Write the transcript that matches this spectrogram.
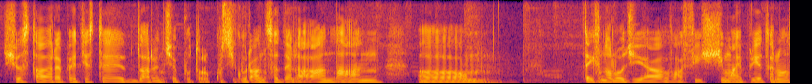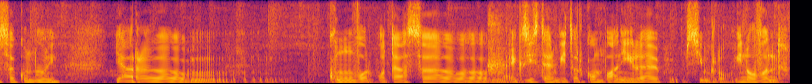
și ăsta, repet, este doar începutul. Cu siguranță, de la an la an, uh, tehnologia va fi și mai prietenoasă cu noi, iar uh, cum vor putea să uh, existe în viitor companiile? Simplu, inovând.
